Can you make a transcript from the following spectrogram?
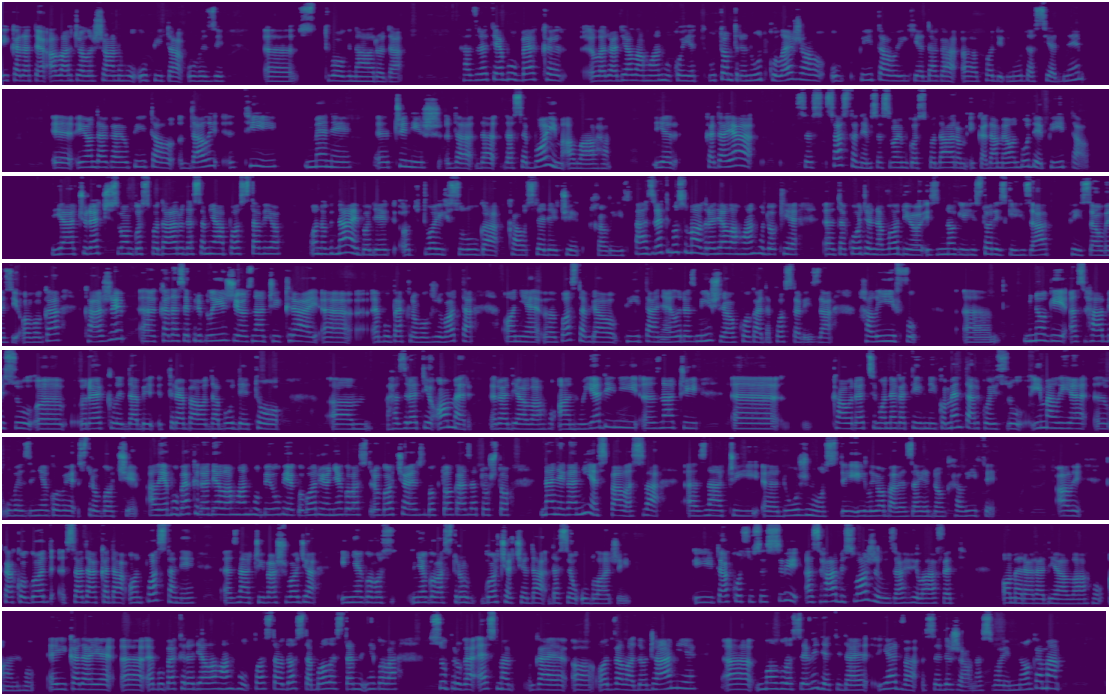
i kada te Allah Đalešanuhu upita u vezi uh, tvog naroda. Hazrat Ebu Bekr radi Allah Anhu koji je u tom trenutku ležao, upitao ih je da ga uh, podignu da sjedne e, i onda ga je upitao da li ti mene e, činiš da, da, da se bojim Allaha jer kada ja se sastanem sa svojim gospodarom i kada me on bude pitao ja ću reći svom gospodaru da sam ja postavio onog najboljeg od tvojih sluga kao sljedećeg halifa. A Hazreti Musuma odradjala Honhu dok je e, također navodio iz mnogih historijskih zapisa u vezi ovoga, kaže e, kada se približio znači kraj e, Ebu Bekrovog života, on je e, postavljao pitanja ili razmišljao koga da postavi za halifu. E, mnogi ashabi su uh, rekli da bi trebao da bude to um, Hazreti Omer radi Allahu Anhu jedini uh, znači uh, kao recimo negativni komentar koji su imali je uh, u vezi njegove strogoće. Ali Ebu Bekr radi Allahu Anhu bi uvijek govorio njegova strogoća jer zbog toga zato što na njega nije spala sva uh, znači uh, dužnost ili obaveza jednog halife ali kako god sada kada on postane e, znači vaš vođa i njegovo, njegova strogoća će da, da se ublaži. I tako su se svi ashabi složili za hilafet Omera radijallahu anhu. E, I kada je uh, Ebu Bekr radijallahu anhu postao dosta bolestan, njegova supruga Esma ga je uh, odvela do džamije. Uh, moglo se vidjeti da je jedva se držao na svojim nogama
